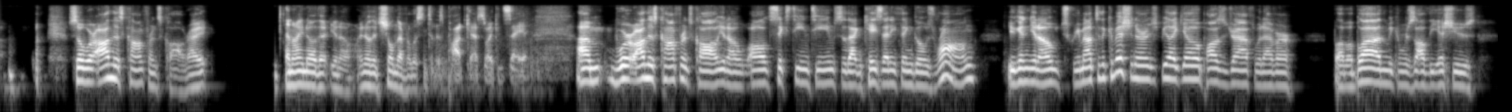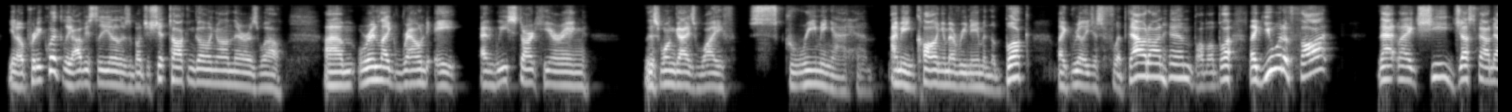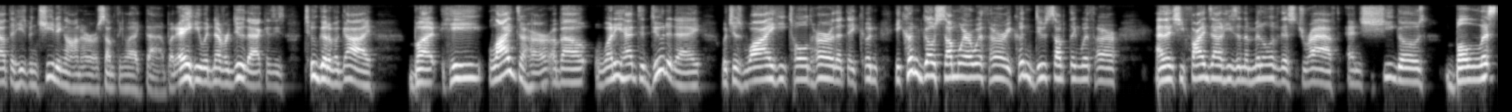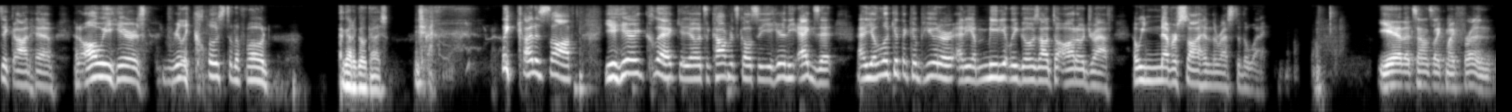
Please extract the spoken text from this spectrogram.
so we're on this conference call, right? And I know that you know, I know that she'll never listen to this podcast, so I can say it. Um, we're on this conference call, you know, all 16 teams, so that in case anything goes wrong, you can, you know, scream out to the commissioner and just be like, yo, pause the draft, whatever, blah, blah, blah. And we can resolve the issues, you know, pretty quickly. Obviously, you know, there's a bunch of shit talking going on there as well. Um, we're in like round eight, and we start hearing this one guy's wife screaming at him. I mean, calling him every name in the book, like really just flipped out on him, blah blah blah. Like you would have thought that like she just found out that he's been cheating on her or something like that. But A, he would never do that because he's too good of a guy. But he lied to her about what he had to do today, which is why he told her that they couldn't, he couldn't go somewhere with her, he couldn't do something with her. And then she finds out he's in the middle of this draft and she goes ballistic on him. And all we hear is really close to the phone. I gotta go, guys. like kind of soft. You hear it click, you know, it's a conference call, so you hear the exit, and you look at the computer, and he immediately goes on to auto draft. And we never saw him the rest of the way. Yeah, that sounds like my friend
